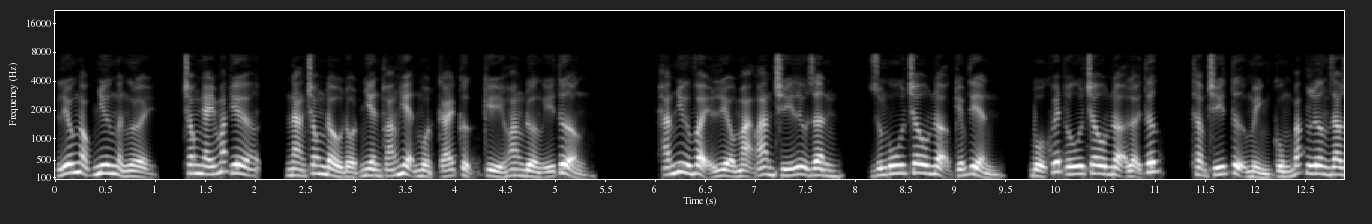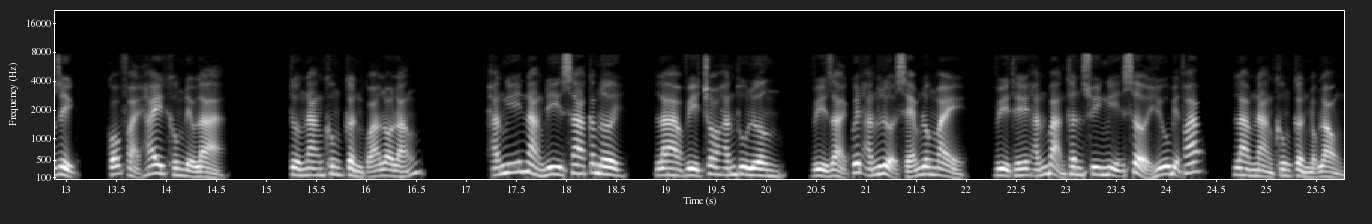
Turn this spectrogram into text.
Liễu Ngọc Như ngẩn người, trong nháy mắt kia, nàng trong đầu đột nhiên thoáng hiện một cái cực kỳ hoang đường ý tưởng. Hắn như vậy liều mạng an trí lưu dân, dùng U Châu nợ kiếm tiền, bổ khuyết U Châu nợ lợi tức, thậm chí tự mình cùng Bắc Lương giao dịch, có phải hay không đều là. Tưởng nàng không cần quá lo lắng. Hắn nghĩ nàng đi xa các nơi, là vì cho hắn thu lương, vì giải quyết hắn lửa xém lông mày, vì thế hắn bản thân suy nghĩ sở hữu biện pháp, làm nàng không cần nhọc lòng.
